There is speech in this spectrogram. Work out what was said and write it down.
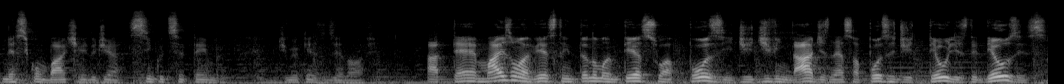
nesse combate aí do dia 5 de setembro de 1519. Até mais uma vez tentando manter a sua pose de divindades, né? Sua pose de teules, de deuses,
